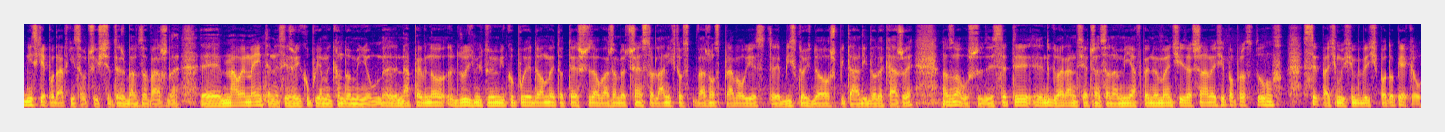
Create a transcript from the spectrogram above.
niskie podatki są oczywiście też bardzo ważne. Y, małe maintenance, jeżeli kupujemy kondominium. Y, na pewno ludźmi, którymi kupuję domy, to też zauważam, że często dla nich to ważną sprawą jest bliskość do szpitali, do lekarzy. No znowuż, niestety gwarancja często nam mija w pewnym momencie i zaczynamy się po prostu sypać. Musimy być pod opieką.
